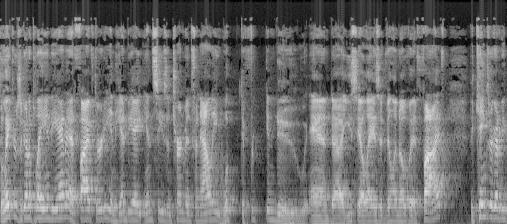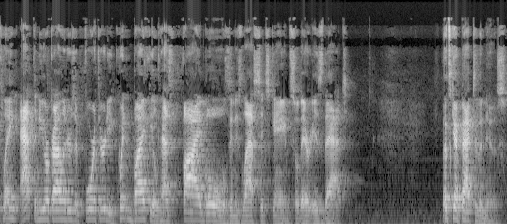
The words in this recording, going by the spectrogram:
The Lakers are going to play Indiana at 5.30 in the NBA in-season tournament finale. Whoop de freaking do. And uh, UCLA is at Villanova at 5. The Kings are going to be playing at the New York Islanders at 4.30. Quinton Byfield has five goals in his last six games, so there is that. Let's get back to the news.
